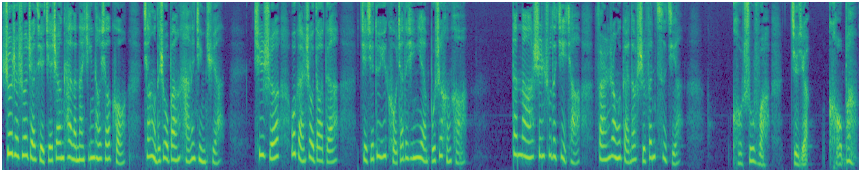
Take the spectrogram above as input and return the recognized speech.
说着说着，姐姐张开了那樱桃小口，将我的肉棒含了进去。其实我感受到的，姐姐对于口交的经验不是很好，但那生疏的技巧反而让我感到十分刺激，好舒服啊！姐姐，好棒！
